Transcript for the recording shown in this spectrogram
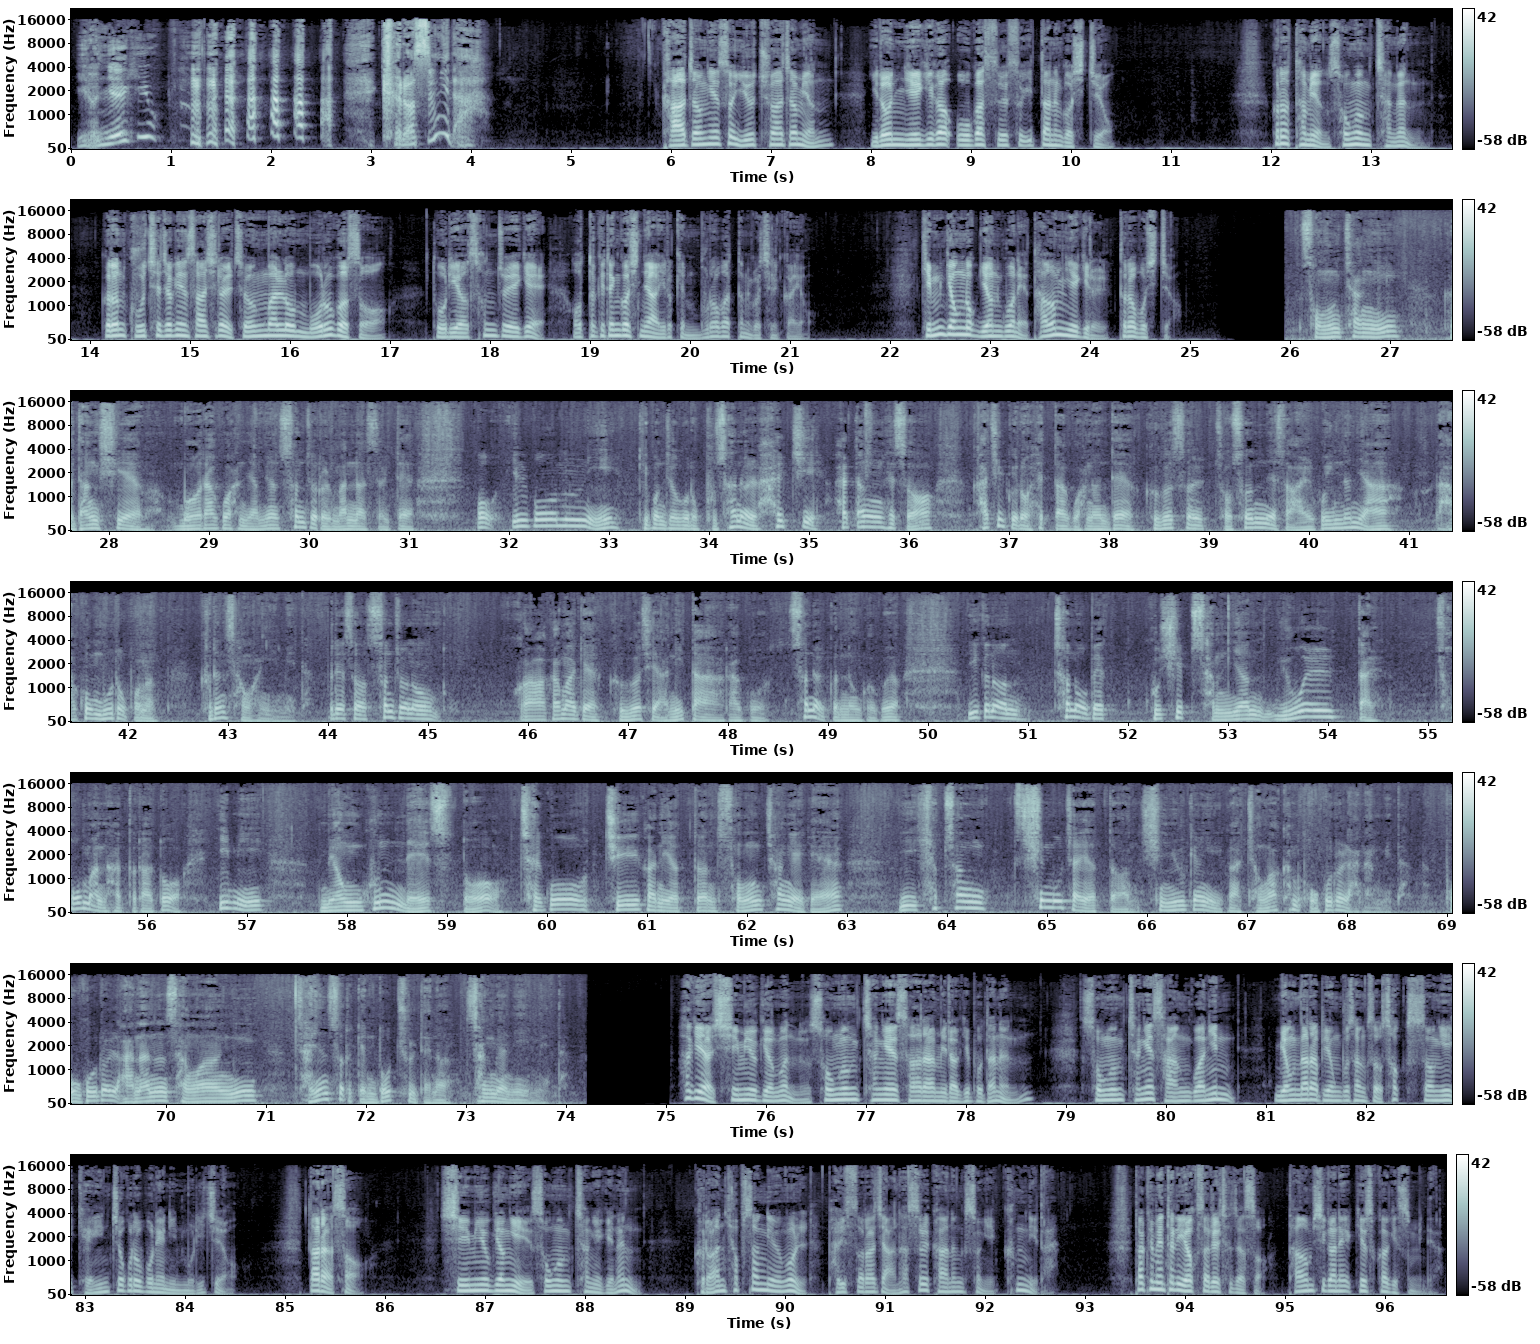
이런 얘기요? 그렇습니다. 가정에서 유추하자면 이런 얘기가 오갔을 수 있다는 것이지요. 그렇다면 송응창은 그런 구체적인 사실을 정말로 모르고서 도리어 선조에게 어떻게 된 것이냐 이렇게 물어봤다는 것일까요? 김경록 연구원의 다음 얘기를 들어보시죠. 송응창이 그 당시에 뭐라고 하냐면 선조를 만났을 때 어, 일본이 기본적으로 부산을 할지 할당해서 가지기로 했다고 하는데 그것을 조선에서 알고 있느냐라고 물어보는 그런 상황입니다. 그래서 선조는 과감하게 그것이 아니다라고 선을 끊는 거고요. 이거는 1593년 6월 달 초만 하더라도 이미 명군 내에서도 최고 지휘관이었던 송창에게 이 협상 실무자였던 신유경이가 정확한 보고를 안 합니다. 보고를 안 하는 상황이 자연스럽게 노출되는 장면입니다. 하기야 심유경은 송응창의 사람이라기보다는 송응창의 상관인 명나라 병부상서 석성이 개인적으로 보낸 인물이지요. 따라서 심유경이 송응창에게는 그러한 협상 내용을 발설하지 않았을 가능성이 큽니다. 다큐멘터리 역사를 찾아서 다음 시간에 계속하겠습니다.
